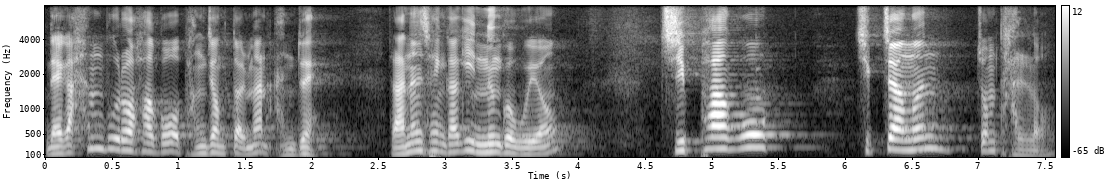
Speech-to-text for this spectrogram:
내가 함부로 하고 방정 떨면 안 돼. 라는 생각이 있는 거고요. 집하고 직장은 좀 달러.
